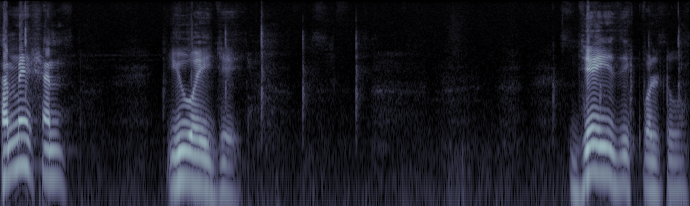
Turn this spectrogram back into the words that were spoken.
summation uij j is equal to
